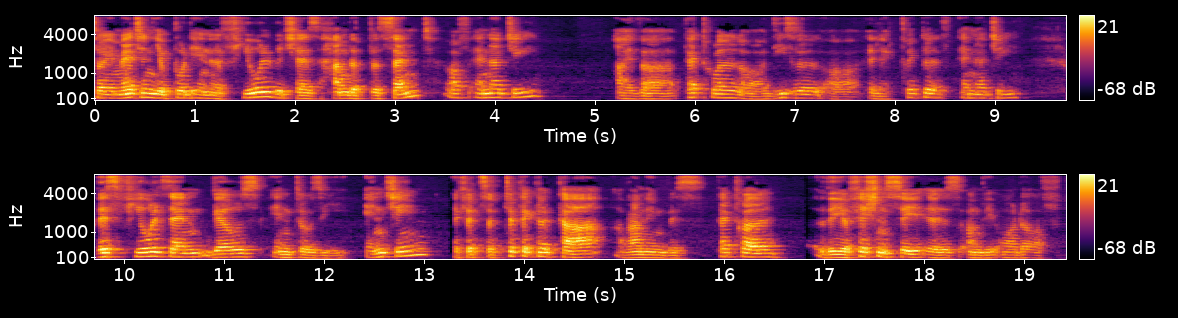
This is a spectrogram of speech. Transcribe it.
So imagine you put in a fuel which has 100% of energy, either petrol or diesel or electrical energy. This fuel then goes into the engine. If it's a typical car running with petrol, the efficiency is on the order of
